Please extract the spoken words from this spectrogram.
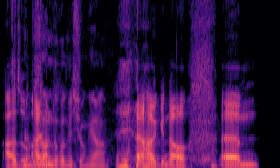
Also eine besondere ein, Mischung, ja. ja, genau. Ähm,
